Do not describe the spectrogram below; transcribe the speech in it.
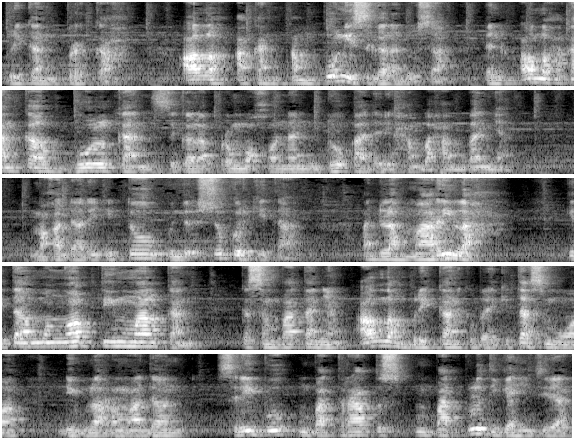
berikan berkah. Allah akan ampuni segala dosa dan Allah akan kabulkan segala permohonan doa dari hamba-hambanya. Maka dari itu bentuk syukur kita adalah marilah kita mengoptimalkan kesempatan yang Allah berikan kepada kita semua di bulan Ramadan 1443 Hijriah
